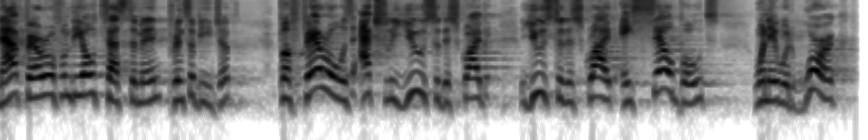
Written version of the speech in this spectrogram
Not Pharaoh from the Old Testament, Prince of Egypt, but Pharaoh was actually used to describe used to describe a sailboat when it would work.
